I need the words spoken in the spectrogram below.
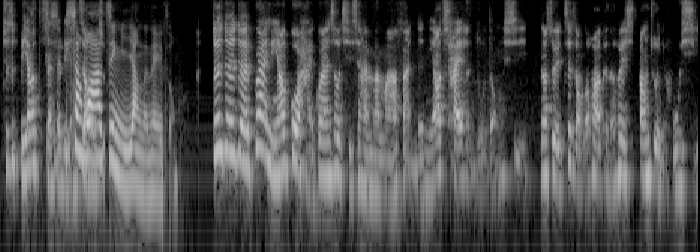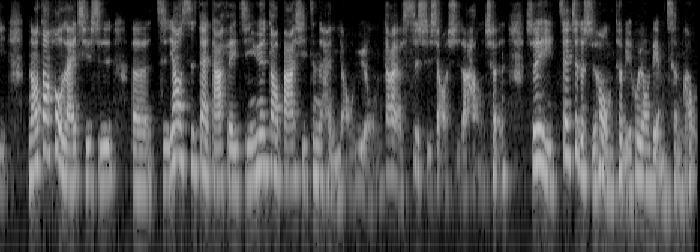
就是不要整个脸像挖镜一样的那种。对对对，不然你要过海关的时候，其实还蛮麻烦的。你要拆很多东西，那所以这种的话可能会帮助你呼吸。然后到后来，其实呃，只要是在搭飞机，因为到巴西真的很遥远，我们大概有四十小时的航程，所以在这个时候，我们特别会用两层口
